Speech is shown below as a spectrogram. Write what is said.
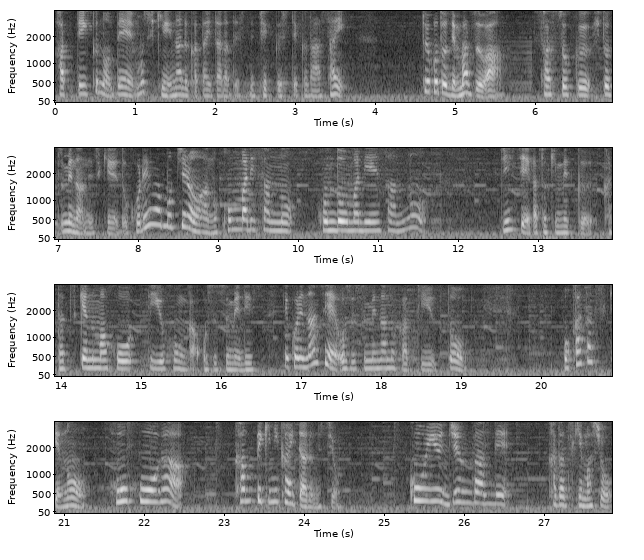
貼っていくのでもし気になる方いたらですねチェックしてください。ということでまずは早速1つ目なんですけれどこれはもちろんあのこんまりさんの近藤まりえさんの「人生がときめく片付けの魔法」っていう本がおすすめです。でこれなぜおすすめなのかっていうとお片付けの方法が完璧に書いてあるんですよ。こういう順番で片付けましょう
